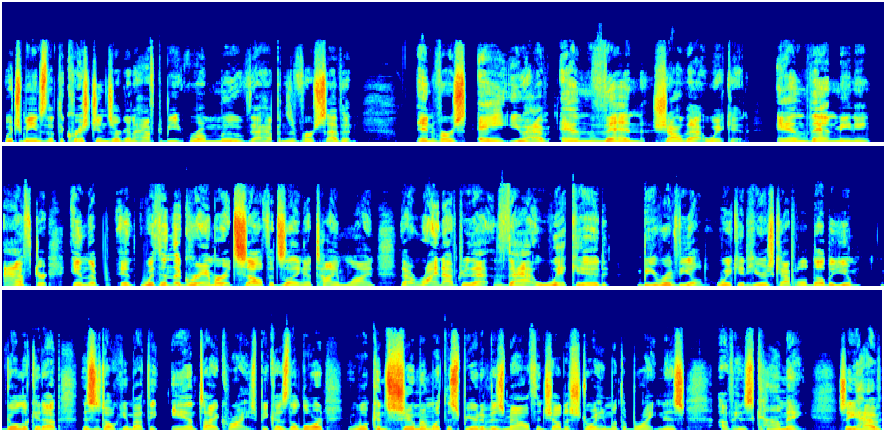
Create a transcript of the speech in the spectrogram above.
which means that the Christians are going to have to be removed. That happens in verse seven. In verse 8, you have, and then shall that wicked. And then, meaning after, in the in, within the grammar itself, it's laying a timeline that right after that, that wicked be revealed. Wicked here is capital W. Go look it up. This is talking about the Antichrist because the Lord will consume him with the spirit of his mouth and shall destroy him with the brightness of his coming. So you have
